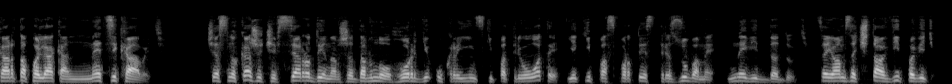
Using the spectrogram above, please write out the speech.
Карта поляка не цікавить. Чесно кажучи, вся родина вже давно горді українські патріоти, які паспорти з тризубами не віддадуть. Це я вам зачитав відповідь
